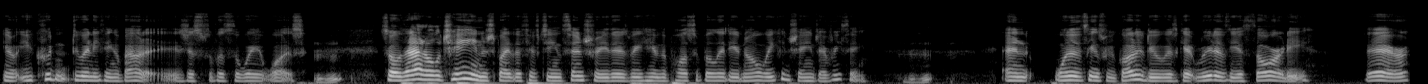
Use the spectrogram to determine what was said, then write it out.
You know, you couldn't do anything about it. It just was the way it was. Mhm. So that all changed by the 15th century. There became the possibility, no, we can change everything. And one of the things we've got to do is get rid of the authority there,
